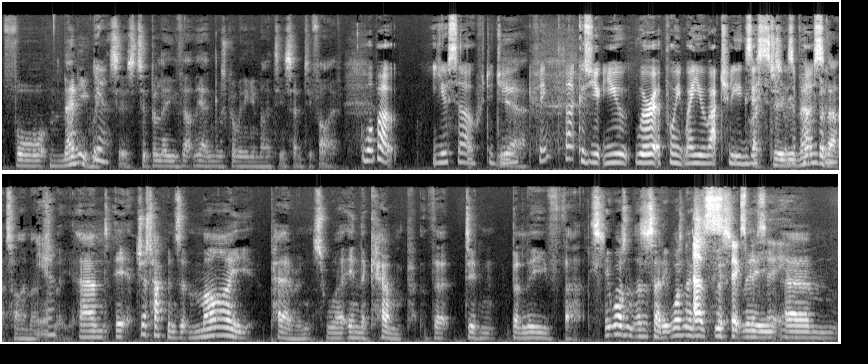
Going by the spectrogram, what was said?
for many witnesses to believe that the end was coming in 1975. what about yourself? Did you Yeah. think that? Because you you were at a point where you actually exist I do as a person. remember that time Yeah. actually, and it just happens that my parents were in the camp that didn't believe that. It wasn't, as I said, it wasn't explicitly. explicit, yeah. um,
